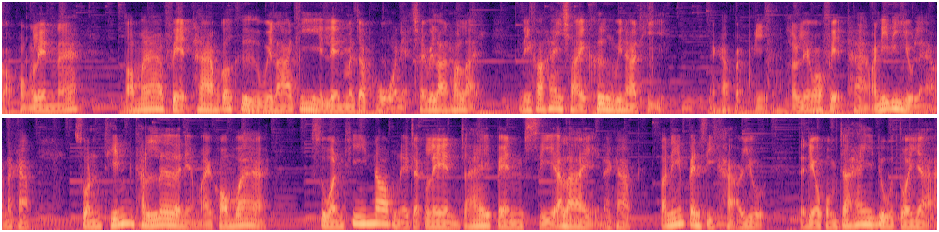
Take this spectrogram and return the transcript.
กรอบของเลนนะ ต่อมาเฟสไทม์ก็คือเวลาที่เลนมันจะโผล่เนี่ยใช้เวลาเท่าไหร่ นี่เขาให้ใช้ครึ่งวินาทีนะครับแบบนี้เราเรียกว่าเฟสไทม์อันนี้ดีอยู่แล้วนะครับ ส่วนทินคัลเลอร์เนี่ยหมายความว่า ส่วนที่นอกเหนือจากเลนจะให้เป็นสีอะไรนะครับ ตอนนี้เป็นสีขาวอยู่ แต่เดี๋ยวผมจะให้ดูตัวอย่าง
